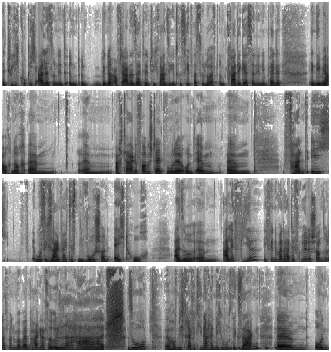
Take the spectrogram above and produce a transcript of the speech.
natürlich gucke ich alles und, und, und bin auch auf der anderen Seite natürlich wahnsinnig interessiert, was so läuft. Und gerade gestern in dem Panel, in dem ja auch noch ähm, ähm, acht Tage vorgestellt wurde und M, ähm, fand ich, muss ich sagen, ich das Niveau schon echt hoch. Also ähm, alle vier. Ich finde, man hatte früher das schon so, dass man immer beim Paar gedacht hat, so, äh, hoffentlich treffe ich die nachher nicht und muss nichts sagen. ähm, und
